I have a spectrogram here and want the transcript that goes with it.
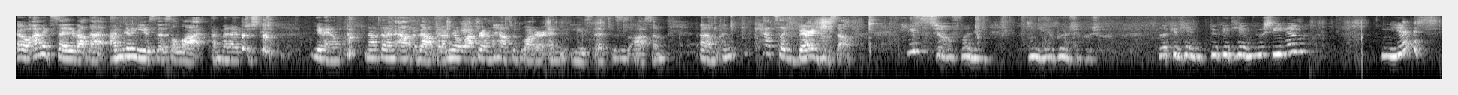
Oh, I'm excited about that. I'm gonna use this a lot. I'm gonna just, you know, not that I'm out and about, but I'm gonna walk around the house with water and use this. This is awesome. Um, and cat's like burying himself. He's so funny. Look at him. Look at him. You see him? Yes.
